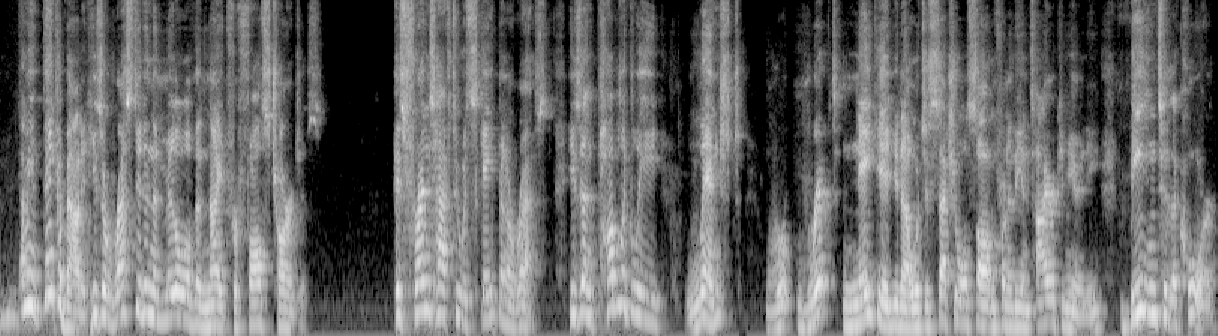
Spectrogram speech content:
Mm-hmm. I mean, think about it. He's arrested in the middle of the night for false charges. His friends have to escape an arrest. He's then publicly lynched, r- ripped naked, you know, which is sexual assault in front of the entire community, beaten to the core.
